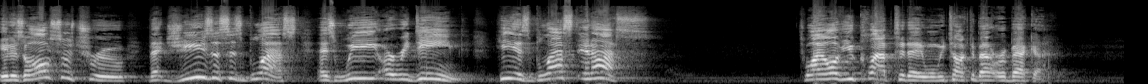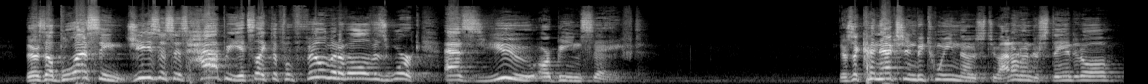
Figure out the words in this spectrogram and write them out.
It is also true that Jesus is blessed as we are redeemed. He is blessed in us. That's why all of you clapped today when we talked about Rebecca. There's a blessing. Jesus is happy. It's like the fulfillment of all of his work as you are being saved. There's a connection between those two. I don't understand it all,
